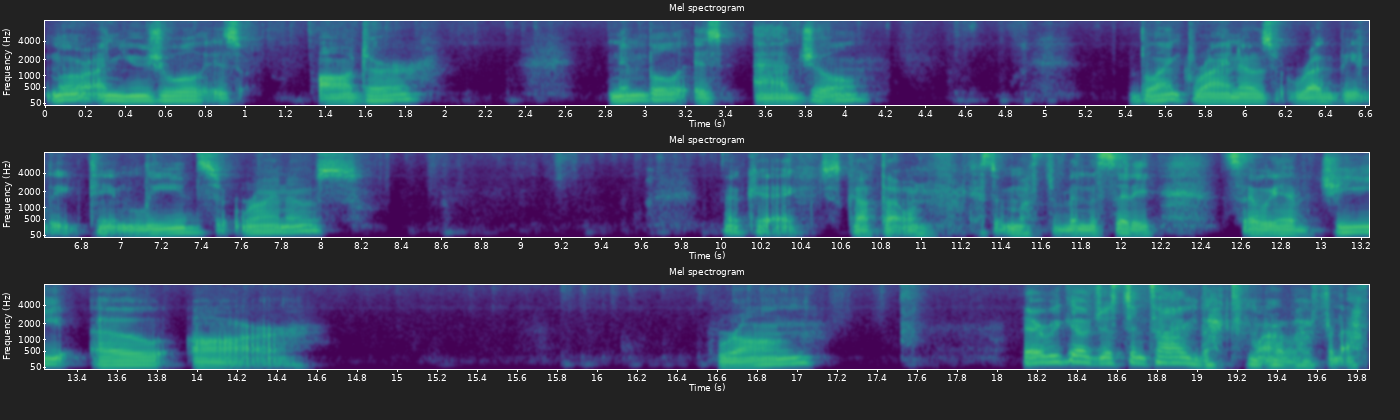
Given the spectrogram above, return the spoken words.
More unusual is odor. Nimble is agile. Blank Rhinos rugby league team Leeds Rhinos. Okay, just got that one because it must have been the city. So we have G O R. Wrong. There we go, just in time. Back tomorrow. Bye for now.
